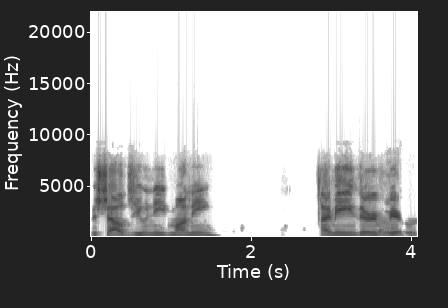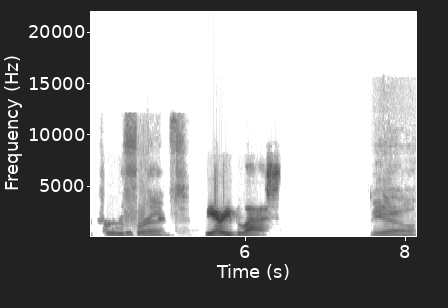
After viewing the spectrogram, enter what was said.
Michele, do you need money? I mean, they're Those very true friends. Very blessed. Yeah.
